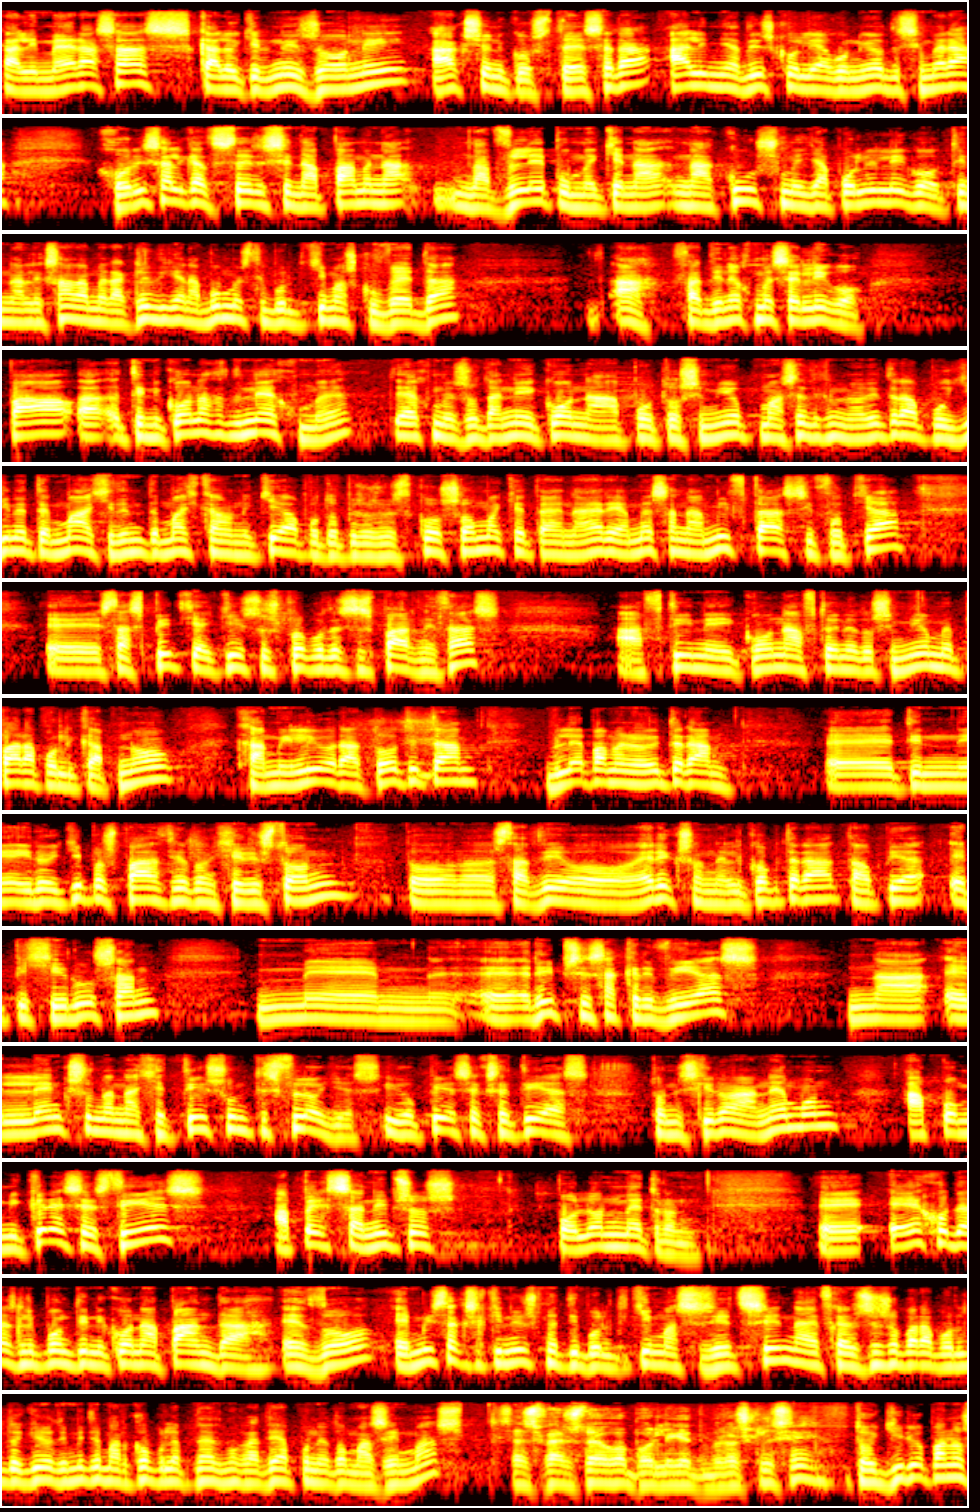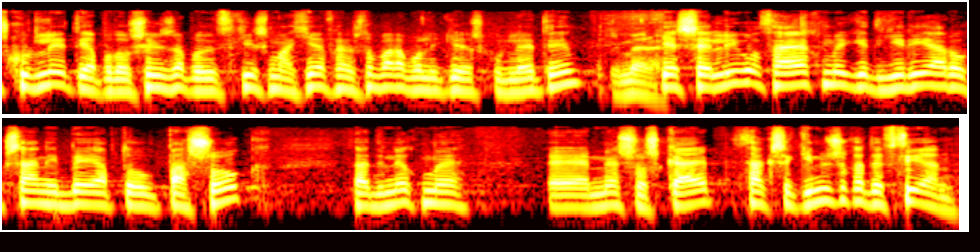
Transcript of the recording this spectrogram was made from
Καλημέρα σας. Καλοκαιρινή ζώνη, Action 24. Άλλη μια δύσκολη αγωνιώδη σήμερα. Χωρίς άλλη καθυστέρηση να πάμε να, να βλέπουμε και να, να ακούσουμε για πολύ λίγο την Αλεξάνδρα Μερακλήδη για να μπούμε στην πολιτική μας κουβέντα. Α, θα την έχουμε σε λίγο. Πάω, α, την εικόνα θα την έχουμε. Έχουμε ζωντανή εικόνα από το σημείο που μας έδειχνε νωρίτερα που γίνεται μάχη. Δίνεται μάχη κανονική από το πυροσβεστικό σώμα και τα εναέρια μέσα να μην φτάσει η φωτιά ε, στα σπίτια εκεί στους πρόποδες της Πάρνηθας. Αυτή είναι η εικόνα, αυτό είναι το σημείο με πάρα πολύ καπνό, χαμηλή ορατότητα. Βλέπαμε νωρίτερα ε, την ηρωική προσπάθεια των χειριστών των, στα δύο Ericsson ελικόπτερα, τα οποία επιχειρούσαν με ε, ρήψεις ακριβίας να ελέγξουν, να αναχαιτήσουν τις φλόγες, οι οποίες εξαιτίας των ισχυρών ανέμων από μικρές αιστείες απέκτησαν ύψος πολλών μέτρων. Ε, Έχοντας λοιπόν την εικόνα πάντα εδώ, εμείς θα ξεκινήσουμε την πολιτική μας συζήτηση. Να ευχαριστήσω πάρα πολύ τον κύριο Δημήτρη Μαρκόπουλο από την Νέα Δημοκρατία που είναι εδώ μαζί μας. Σας ευχαριστώ εγώ πολύ για την πρόσκληση. Τον κύριο Πάνο Σκουρλέτη από το ΣΥΡΙΖΑ Προοδευτική Συμμαχία. Ευχαριστώ πάρα πολύ κύριε Σκουρλέτη. Και σε λίγο θα έχουμε και την κυρία Ροξάνη Μπέη από το Πασόκ. Θα την έχουμε ε, μέσω Skype. Θα ξεκινήσω κατευθείαν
